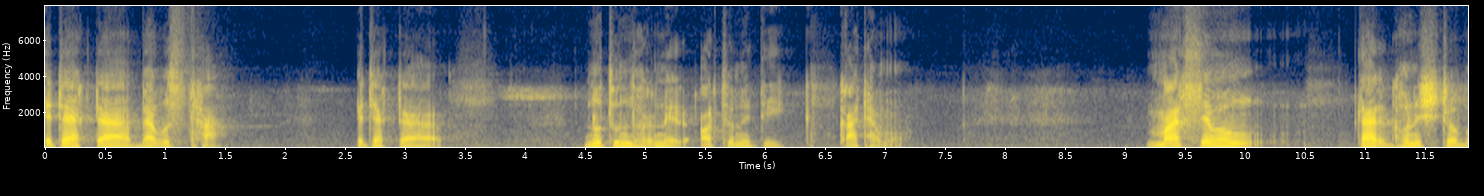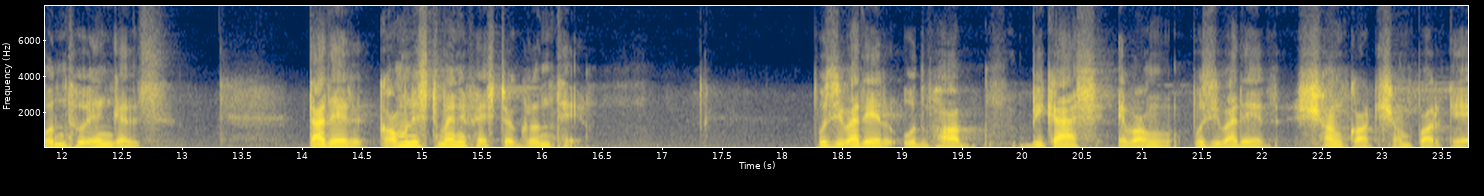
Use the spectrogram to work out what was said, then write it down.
এটা একটা ব্যবস্থা, এটা একটা নতুন ধরনের অর্থনৈতিক কাঠামো। মার্কস এবং তার ঘনিষ্ঠ বন্ধু এঙ্গেলস, তাদের কমিউনিস্ট ম্যানিফেস্টো গ্রন্থে। পুঁজিবাদের উদ্ভব, বিকাশ এবং পুঁজিবাদের সংকট সম্পর্কে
